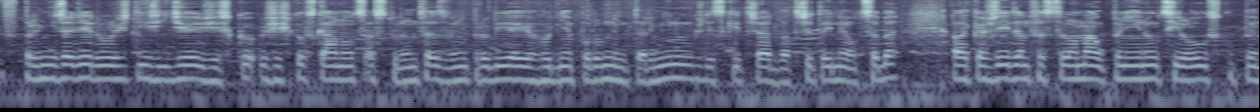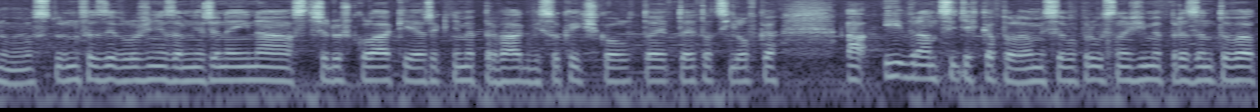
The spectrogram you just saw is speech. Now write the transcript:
v první řadě je důležité říct, že Žižko, Žižkovská noc a Studentfest oni probíhají hodně podobným termínům, vždycky třeba dva, tři týdny od sebe, ale každý ten festival má úplně jinou cílovou skupinu. Jo. Studentfest je vloženě zaměřený na středoškoláky a řekněme prvák vysokých škol, to je, to je ta cílovka. A i v rámci těch kapel, jo, my se opravdu snažíme prezentovat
